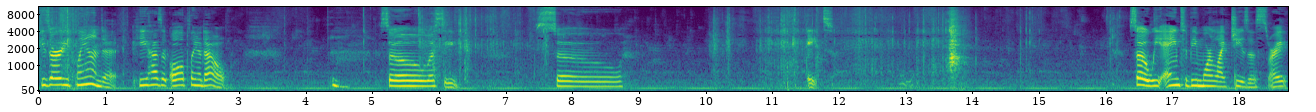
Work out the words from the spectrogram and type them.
He's already planned it. He has it all planned out. So, let's see. So, eight. So, we aim to be more like Jesus, right?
